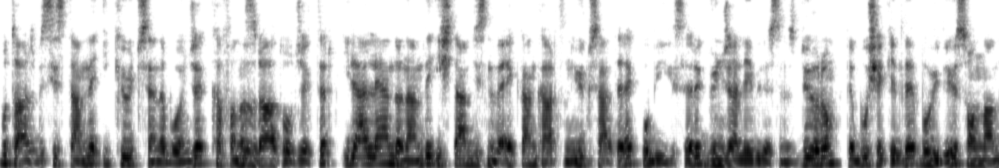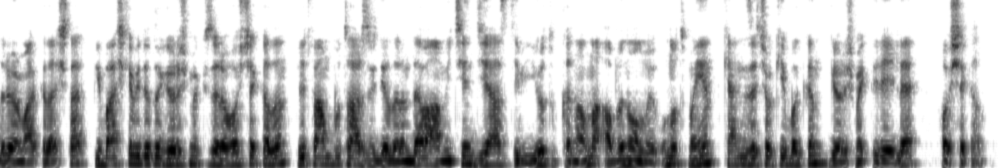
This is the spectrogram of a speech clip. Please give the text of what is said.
Bu tarz bir sistemle 2-3 sene boyunca kafanız rahat olacaktır. İlerleyen dönemde işlemcisini ve ekran kartını yükselterek bu bilgisayarı güncelleyebilirsiniz diyorum ve bu şekilde bu videoyu sonlandırıyorum arkadaşlar. Bir başka videoda görüşmek üzere hoşçakalın. Lütfen bu tarz videoların devamı için Cihaz TV YouTube kanalına abone olmayı unutmayın. Kendinize çok iyi bakın. Görüşmek dileğiyle. Hoşçakalın.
